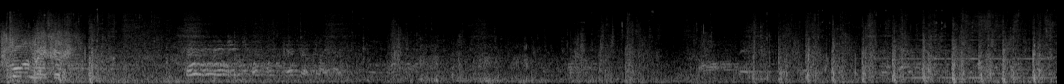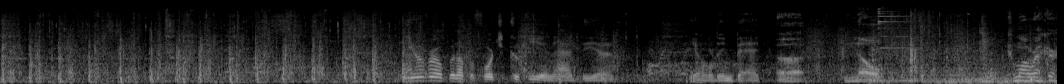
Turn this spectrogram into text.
Come on, Recker. You ever open up a fortune cookie and add the, uh, the old in bed? Uh, no. Come on, Recker.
